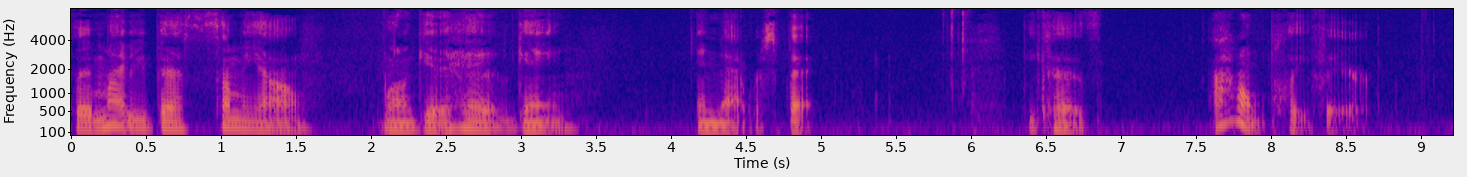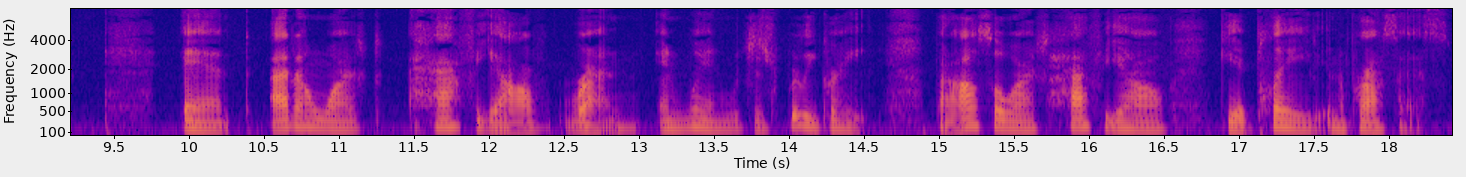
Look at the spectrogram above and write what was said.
So it might be best some of y'all want to get ahead of the game in that respect. Because I don't play fair. And I don't watch half of y'all run and win, which is really great. But I also watch half of y'all get played in the process.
